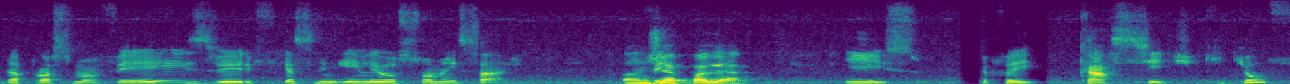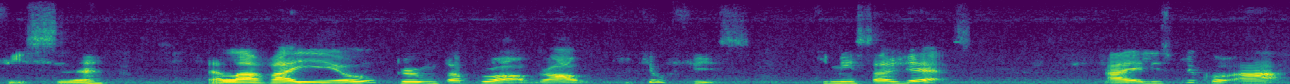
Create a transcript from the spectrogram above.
da próxima vez, verifica se ninguém leu a sua mensagem. Antes de apagar. Isso. Eu falei, cacete, o que, que eu fiz, né? Aí Lá vai eu perguntar pro Álvaro, Álvaro, o que, que eu fiz? Que mensagem é essa? Aí ele explicou, ah,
